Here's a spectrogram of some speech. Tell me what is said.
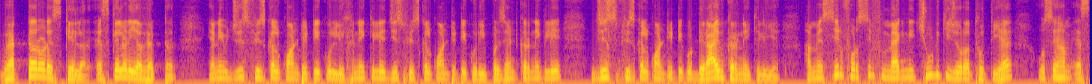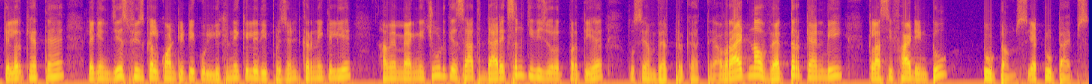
वेक्टर और स्केलर। स्केलर या वेक्टर। यानी जिस फ़िज़िकल क्वांटिटी को लिखने के लिए, जिस फ़िज़िकल क्वांटिटी को रिप्रेजेंट करने के लिए, जिस फ़िज़िकल क्वांटिटी को डिराइव करने के लिए, हमें सिर्फ़ और सिर्फ़ मैग्नीच्यूड की ज़रूरत होती है, उसे हम स्केलर कहते हैं। लेकिन जिस फ़िज़िकल क्वांटिटी को लिखने के लिए रिप्रेजेंट करने के लिए, हमें मैग्नीच्यूड के साथ डायरेक्शन की भी ज़रूरत पड़ती है तो उसे हम वेक्टर कहते हैं। अब right now vector can be classified into two terms या टू टाइप्स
